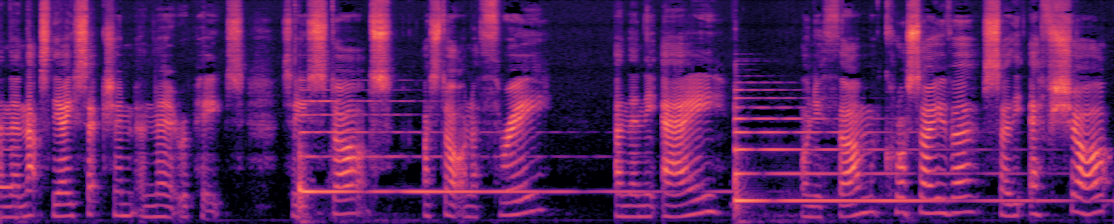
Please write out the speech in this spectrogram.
And then that's the A section and then it repeats. So you start, I start on a three and then the A on your thumb, cross over, so the F sharp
